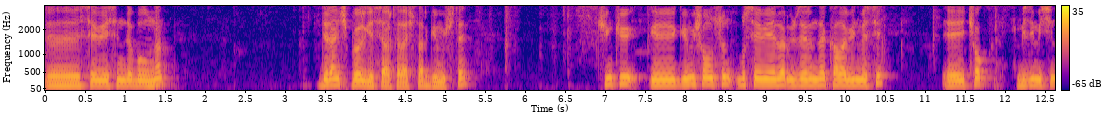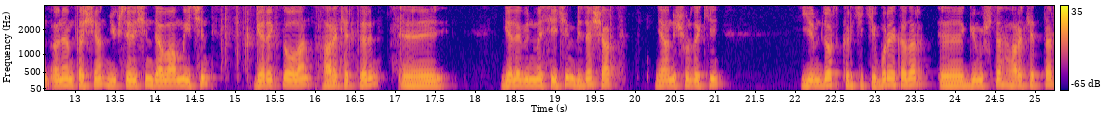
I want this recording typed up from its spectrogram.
e, seviyesinde bulunan direnç bölgesi arkadaşlar gümüşte. Çünkü e, gümüş onsun bu seviyeler üzerinde kalabilmesi e, çok bizim için önem taşıyan yükselişin devamı için gerekli olan hareketlerin e, gelebilmesi için bize şart. Yani şuradaki 24.42 buraya kadar e, gümüşte hareketler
